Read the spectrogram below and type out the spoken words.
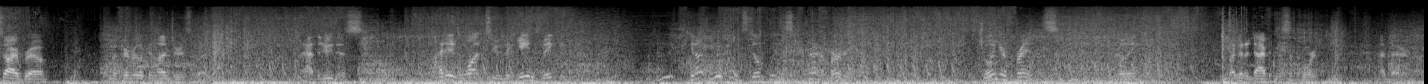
Sorry, bro. My favorite looking hunters, but I have to do this. I didn't want to. The game's making me. Can you, can I, you hold still, please? I'm trying to murder you. Join your friends. Really? Am I gonna die for the support? I better not.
